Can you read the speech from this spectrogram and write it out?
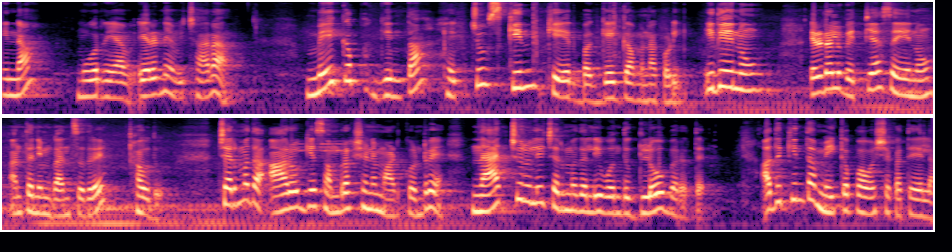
ಇನ್ನು ಮೂರನೆಯ ಎರಡನೇ ವಿಚಾರ, ಮೇಕಪ್ಗಿಂತ ಹೆಚ್ಚು ಸ್ಕಿನ್ ಕೇರ್ ಬಗ್ಗೆ ಗಮನ ಕೊಡಿ. ಇದೇನು? ಎರಡರಲ್ಲೂ ವ್ಯತ್ಯಾಸ ಏನು ಅಂತ ನಿಮ್ಗೆ ಅನಿಸಿದ್ರೆ ಹೌದು. ಚರ್ಮದ ಆರೋಗ್ಯ ಸಂರಕ್ಷಣೆ ಮಾಡಿಕೊಂಡ್ರೆ ನ್ಯಾಚುರಲಿ ಚರ್ಮದಲ್ಲಿ ಒಂದು ಗ್ಲೋ ಬರುತ್ತೆ. ಅದಕ್ಕಿಂತ ಮೇಕಪ್ ಅವಶ್ಯಕತೆ ಇಲ್ಲ.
